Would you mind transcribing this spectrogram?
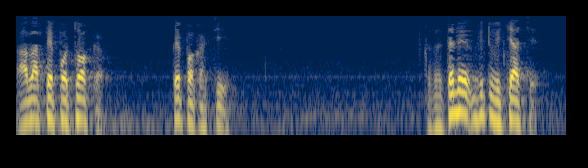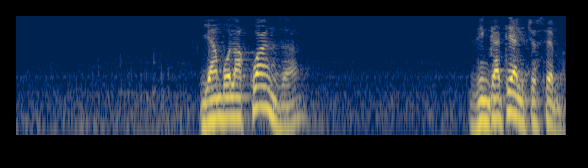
Ama pepo toka. Pepo akatii sasa tende vitu vichache. Jambo la kwanza zingatia alichosema.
